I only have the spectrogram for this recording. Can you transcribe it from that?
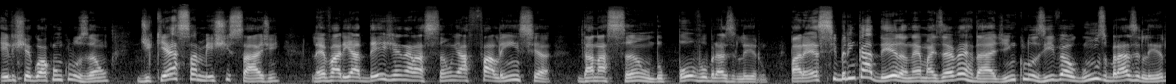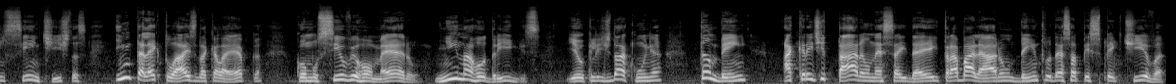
ele chegou à conclusão de que essa mestiçagem levaria à degeneração e à falência da nação, do povo brasileiro. Parece brincadeira, né? Mas é verdade. Inclusive, alguns brasileiros, cientistas, intelectuais daquela época, como Silvio Romero, Nina Rodrigues e Euclides da Cunha, também acreditaram nessa ideia e trabalharam dentro dessa perspectiva,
